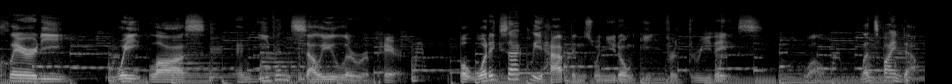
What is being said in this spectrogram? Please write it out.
clarity, weight loss, and even cellular repair. But what exactly happens when you don't eat for three days? Well, let's find out.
